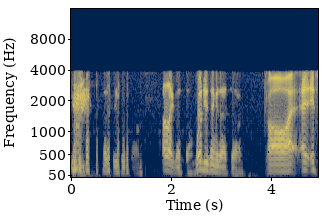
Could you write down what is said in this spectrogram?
That's a pretty cool song. I like that song. What do you think of that song? Oh, I, I- it's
